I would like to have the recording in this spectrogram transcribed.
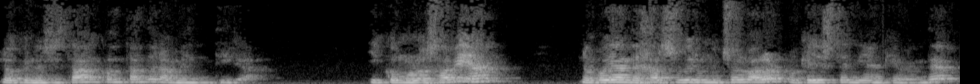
lo que nos estaban contando era mentira. Y como lo sabían, no podían dejar subir mucho el valor porque ellos tenían que vender.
